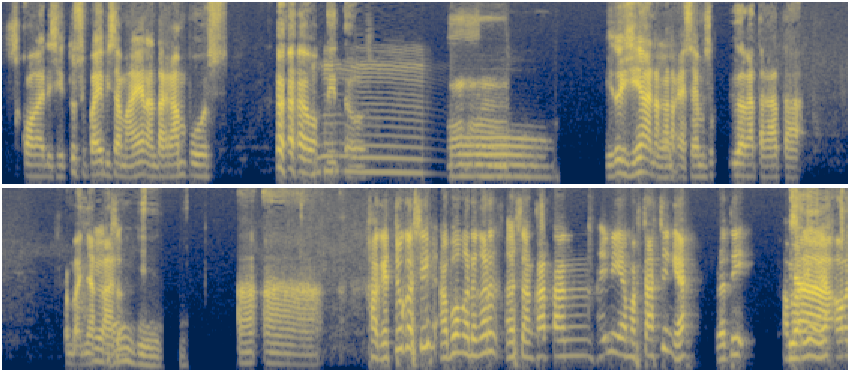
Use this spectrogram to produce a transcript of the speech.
sekolah di situ supaya bisa main antar kampus waktu itu Hmm. Oh. Itu isinya anak-anak SM juga kata-kata kebanyakan Oh gitu. Ah, ah. Kaget juga sih, Abu ngedenger uh, sangkatan ini ya Mas Cacing ya. Berarti Kamario ya. ya, oh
